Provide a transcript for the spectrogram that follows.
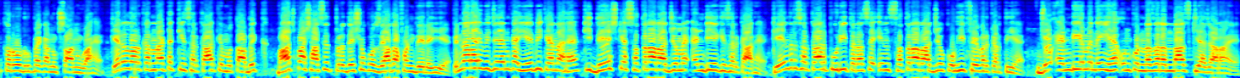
करोड़ रुपए का नुकसान हुआ है। केरल और कर्नाटक की सरकार के मुताबिक भाजपा शासित प्रदेशों को ज़्यादा फंड दे रही है। पिनाराई विजयन का ये भी कहना है की देश के सत्रह राज्यों में एनडीए की सरकार है। केंद्र सरकार पूरी तरह से इन सत्रह राज्यों को ही फेवर करती है। जो एनडीए में नहीं है, उनको नजरअंदाज किया जा रहा है।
